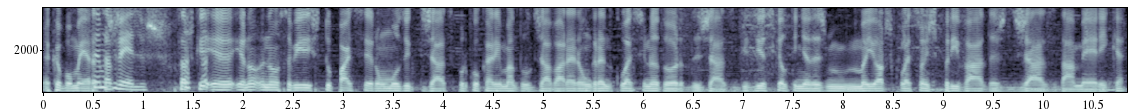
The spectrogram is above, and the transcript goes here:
Acabou uma era. Estamos Sabes, velhos. sabes que eh, eu não, eu não sabia isto do pai ser um músico de jazz, porque o Karim Abdul-Jabbar era um grande colecionador de jazz. Dizia-se que ele tinha das maiores coleções privadas de jazz da América,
